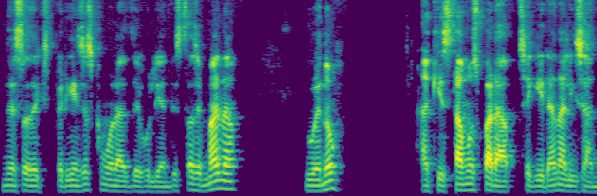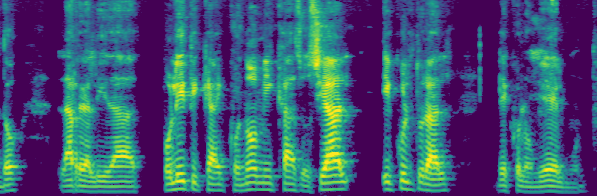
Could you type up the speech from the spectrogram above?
nuestras experiencias como las de Julián de esta semana. Y bueno, aquí estamos para seguir analizando la realidad política, económica, social y cultural de Colombia y del mundo.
